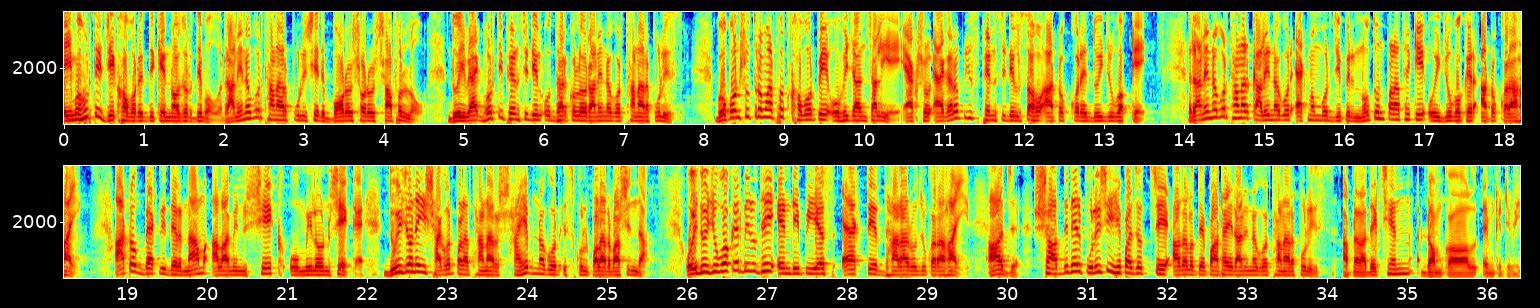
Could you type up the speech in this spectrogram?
এই মুহূর্তে যে খবরের দিকে নজর দেব, রানীনগর থানার পুলিশের বড় সড় সাফল্য। দুই ব্যাগ ভর্তি ফেন্সিডিল উদ্ধার করল রানীনগর থানার পুলিশ। গোপন সূত্র মারফত খবর পেয়ে অভিযান চালিয়ে একশো এগারো পিস ফেন্সিডিল সহ আটক করে দুই যুবককে। রানীনগর থানার কালীনগর এক নম্বর জিপির নতুন পাড়া থেকে ওই যুবকের আটক করা হয়। আটক ব্যক্তিদের নাম আলামিন শেখ ও মিলন শেখ। দুইজনেই সাগরপাড়া থানার সাহেবনগর স্কুল পাড়ার বাসিন্দা। ওই দুই যুবকের বিরুদ্ধে এনডিপিএস অ্যাক্টের ধারা রুজু করা হয়। আজ সাত দিনের পুলিশি হেফাজত চেয়ে আদালতে পাঠায় রানীনগর থানার পুলিশ। আপনারা দেখছেন ডমকল এমকে টিভি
